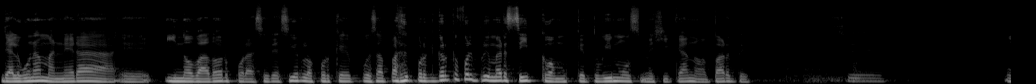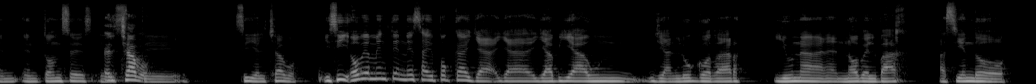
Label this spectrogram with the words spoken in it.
de alguna manera eh, innovador, por así decirlo, porque, pues, aparte, porque creo que fue el primer sitcom que tuvimos mexicano aparte. Sí. entonces... El chavo. Este, sí, el chavo. Y sí, obviamente en esa época ya, ya, ya había un Jean-Luc Godard y una Nobel Bach haciendo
